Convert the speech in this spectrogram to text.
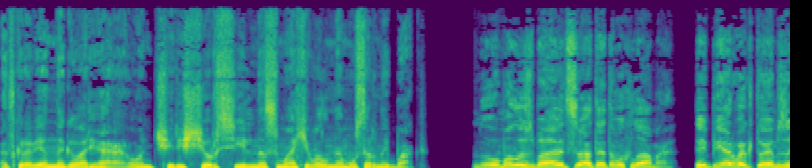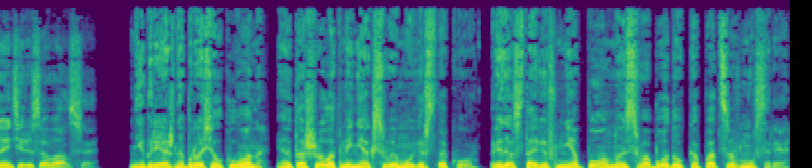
Откровенно говоря, он чересчур сильно смахивал на мусорный бак. «Думал избавиться от этого хлама. Ты первый, кто им заинтересовался. Небрежно бросил клон и отошел от меня к своему верстаку, предоставив мне полную свободу копаться в мусоре.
